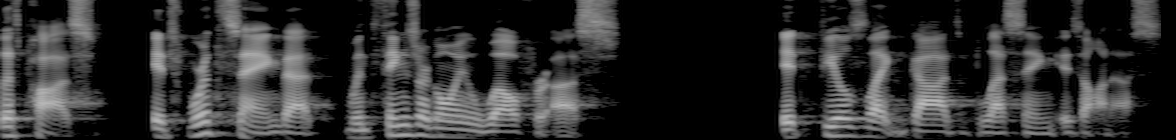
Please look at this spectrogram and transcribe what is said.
Let's pause. It's worth saying that when things are going well for us, it feels like God's blessing is on us.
